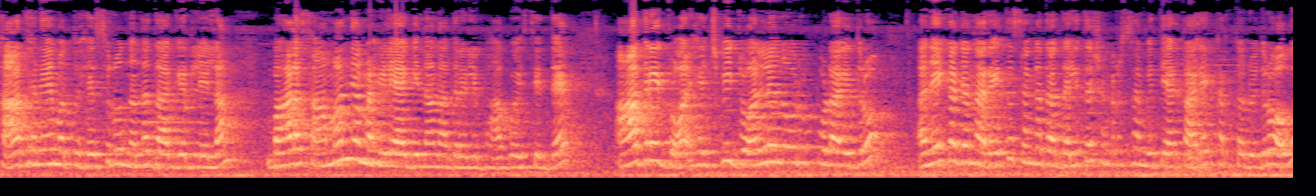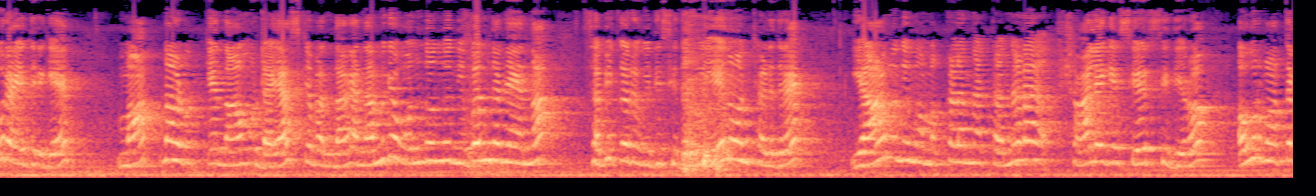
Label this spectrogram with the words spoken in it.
ಸಾಧನೆ ಮತ್ತು ಹೆಸರು ನನ್ನದಾಗಿರಲಿಲ್ಲ. ಬಹಳ ಸಾಮಾನ್ಯ ಮಹಿಳೆಯಾಗಿ ನಾನು ಅದರಲ್ಲಿ ಭಾಗವಹಿಸಿದ್ದೆ. ಆದ್ರೆ ಎಚ್ ಪಿ ಜ್ವಾಲ್ನವರು ಕೂಡ ಇದ್ರು. ಅನೇಕ ಜನ ರೈತ ಸಂಘದ ದಲಿತ ಸಂಘರ್ಷ ಸಮಿತಿಯ ಕಾರ್ಯಕರ್ತರು ಇದ್ರು. ಅವರ ಎದುರಿಗೆ ಮಾತನಾಡೋಕ್ಕೆ ನಾವು ಡಯಾಸ್ಗೆ ಬಂದಾಗ ನಮಗೆ ಒಂದೊಂದು ನಿಬಂಧನೆಯನ್ನ ಸಭಿಕರು ವಿಧಿಸಿದರು. ಏನು ಅಂತ ಹೇಳಿದ್ರೆ, ಯಾರು ನಿಮ್ಮ ಮಕ್ಕಳನ್ನ ಕನ್ನಡ ಶಾಲೆಗೆ ಸೇರಿಸಿದಿರೋ ಅವ್ರು ಮಾತ್ರ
